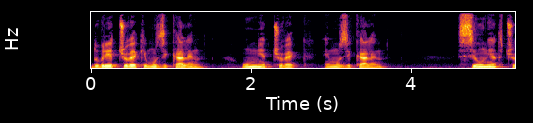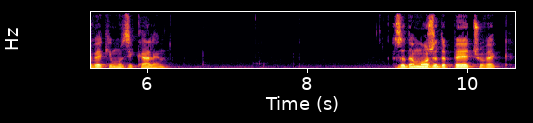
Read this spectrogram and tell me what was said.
Добрият човек е музикален, умният човек е музикален, силният човек е музикален. За да може да пее човек,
